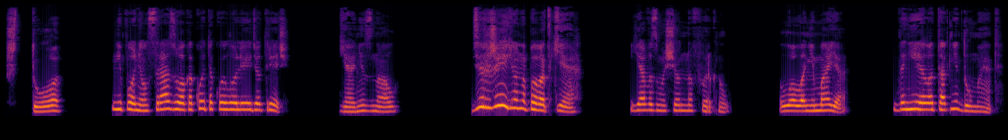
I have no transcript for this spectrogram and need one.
Что? Не понял сразу, о какой такой Лоле идет речь. Я не знал. Держи ее на поводке. Я возмущенно фыркнул. Лола не моя. Даниэла так не думает.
